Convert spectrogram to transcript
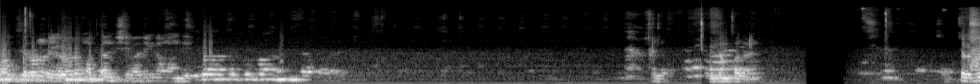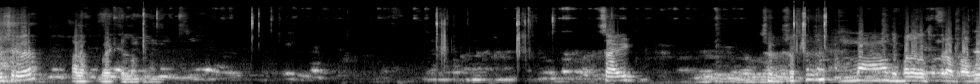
భక్తులు ఎవరు మొత్తం శివలింగం ఉంది. చలో చూసారు కదా అలా బయటకు వెళ్దాం సైడ్. చూస్తారు అమ్మా బాబు.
